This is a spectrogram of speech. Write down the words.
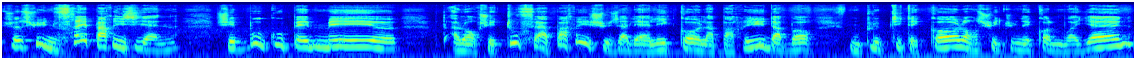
Je suis une vraie parisienne. J'ai beaucoup aimé. euh, alors j'ai tout fait à Paris. Je suis allée à l'école à Paris. D'abord une plus petite école, ensuite une école moyenne.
